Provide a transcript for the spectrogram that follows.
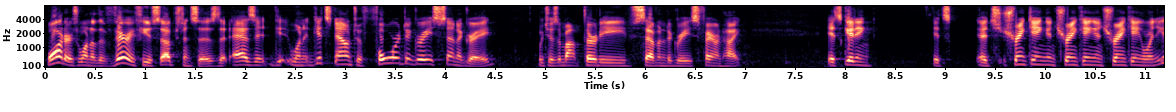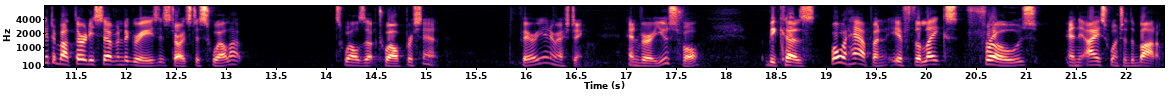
Water is one of the very few substances that as it when it gets down to 4 degrees centigrade, which is about 37 degrees Fahrenheit, it's getting it's it's shrinking and shrinking and shrinking. When you get to about 37 degrees, it starts to swell up. It swells up 12%. Very interesting and very useful because what would happen if the lakes froze and the ice went to the bottom.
